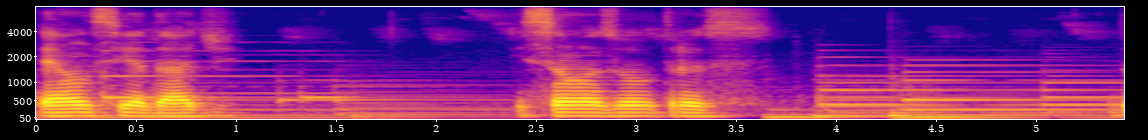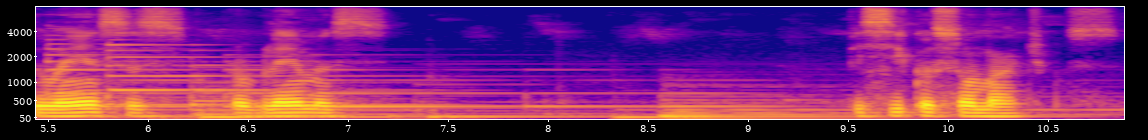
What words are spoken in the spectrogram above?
é a ansiedade e são as outras doenças, problemas psicossomáticos.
